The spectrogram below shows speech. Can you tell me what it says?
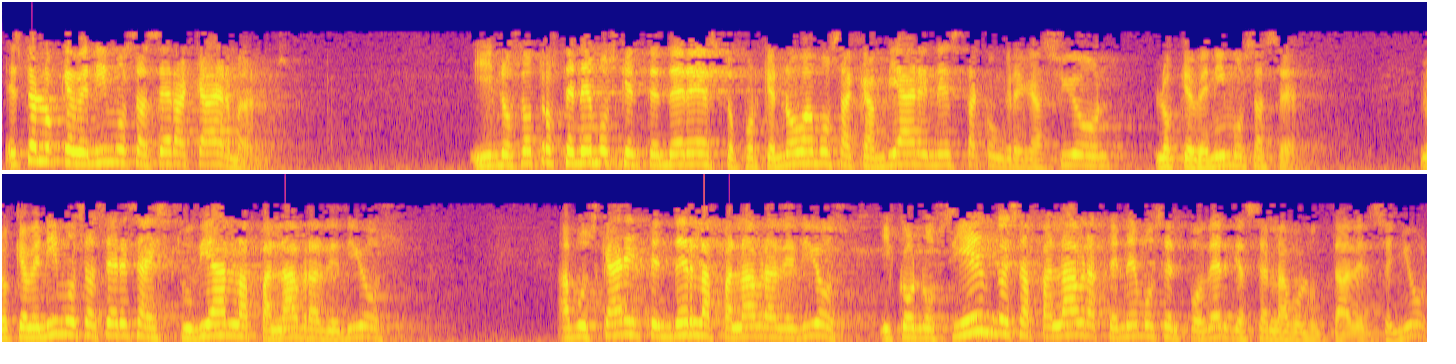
Esto es lo que venimos a hacer acá, hermanos. Y nosotros tenemos que entender esto porque no vamos a cambiar en esta congregación lo que venimos a hacer. Lo que venimos a hacer es a estudiar la palabra de Dios, a buscar entender la palabra de Dios. Y conociendo esa palabra tenemos el poder de hacer la voluntad del Señor.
